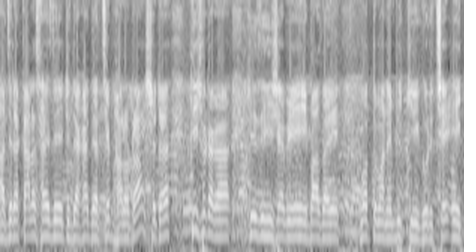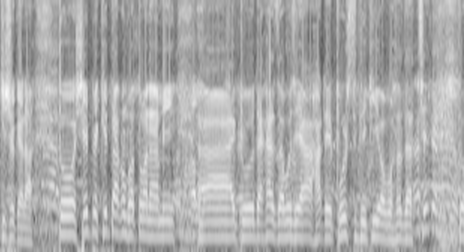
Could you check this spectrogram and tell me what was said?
আর যেটা কালো সাইজে একটু দেখা যাচ্ছে ভালোটা, সেটা তিনশো টাকা কেজি হিসাবে এই বাজারে বর্তমানে বিক্রি করছে এই কৃষকেরা। তো সেই প্রেক্ষিতে এখন বর্তমানে আমি একটু দেখা যাব যে হাটের পরিস্থিতি কী অবস্থা যাচ্ছে। তো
